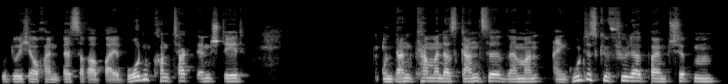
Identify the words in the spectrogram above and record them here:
wodurch auch ein besserer Ball-Bodenkontakt entsteht. Und dann kann man das Ganze, wenn man ein gutes Gefühl hat beim Chippen,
